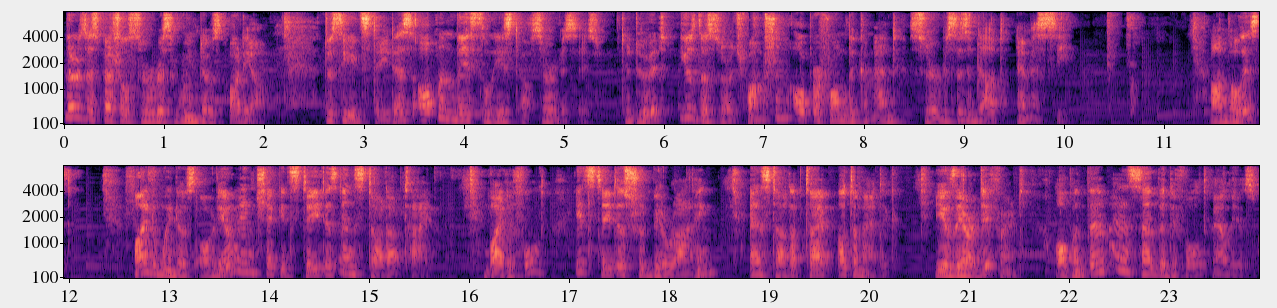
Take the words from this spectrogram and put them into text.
there is a special service Windows Audio. To see its status, open this list of services. To do it, use the search function or perform the command services.msc. On the list, find Windows Audio and check its status and startup type. By default, its status should be running and startup type automatic. If they are different, open them and set the default values.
